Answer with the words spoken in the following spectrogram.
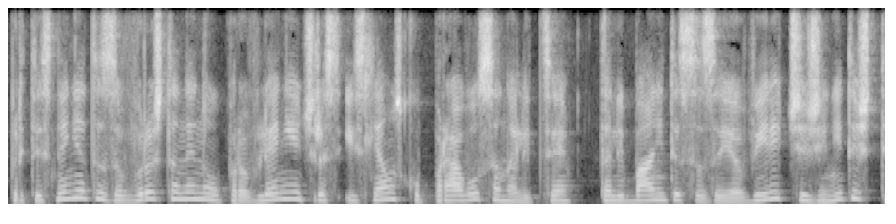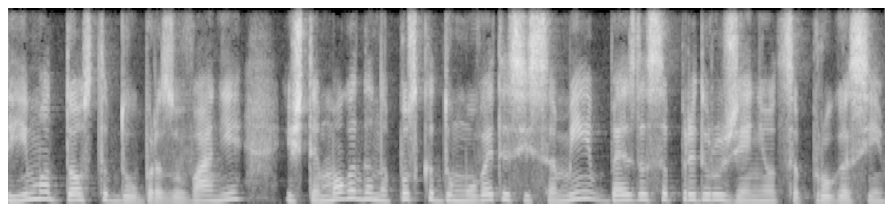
притесненията за връщане на управление чрез ислямско право са на лице. Талибаните са заявили, че жените ще имат достъп до образование и ще могат да напускат домовете си сами, без да са придружени от съпруга си.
